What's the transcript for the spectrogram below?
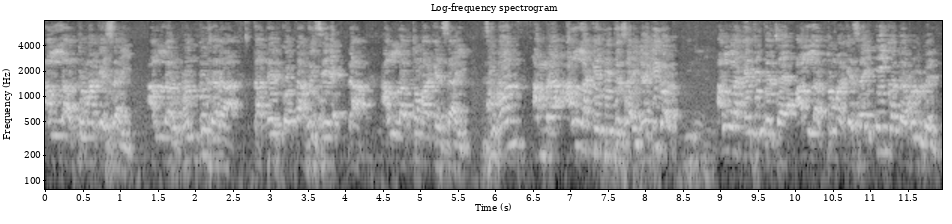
আল্লাহ তোমাকে চাই। আল্লাহর বন্ধু যারা, তাদের কথা হয়েছে একটা, আল্লাহ তোমাকে চাই। জীবন আমরা আল্লাহকে দিতে চাই, নাকি কর আল্লাহকে দিতে চাই, আল্লাহ তোমাকে চাই, এই কথা বলবেন।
